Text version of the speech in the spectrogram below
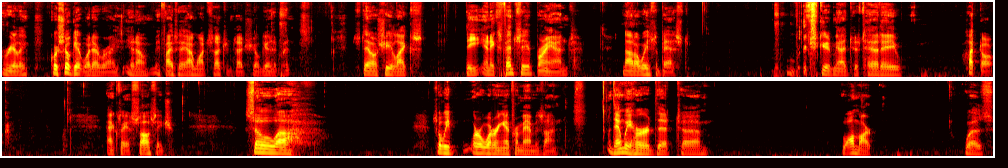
really, of course, she'll get whatever I, you know, if I say I want such and such, she'll get it. But still, she likes the inexpensive brand, not always the best. Excuse me, I just had a hot dog. Actually, a sausage. So, uh, so we were ordering it from Amazon. Then we heard that um, Walmart was,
